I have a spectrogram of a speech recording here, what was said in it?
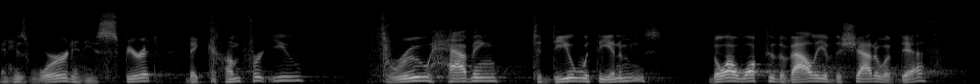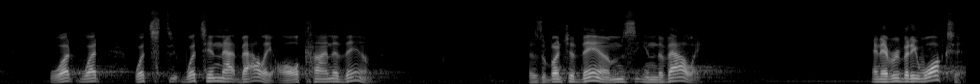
and His Word and His Spirit, they comfort you through having to deal with the enemies, Though I walk through the valley of the shadow of death, what, what, what's, what's in that valley? All kind of them. There's a bunch of thems in the valley. And everybody walks it.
